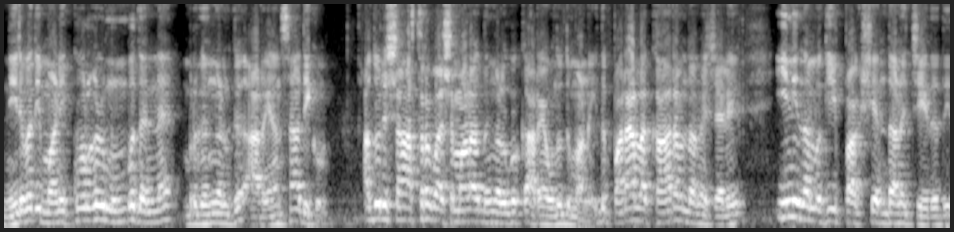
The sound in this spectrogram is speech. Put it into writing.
നിരവധി മണിക്കൂറുകൾ മുമ്പ് തന്നെ മൃഗങ്ങൾക്ക് അറിയാൻ സാധിക്കും. അതൊരു ശാസ്ത്രവശമാണ് അത് നിങ്ങൾക്കൊക്കെ അറിയാവുന്നതുമാണ്. ഇത് പറയാനുള്ള കാരണം എന്താണെന്ന് വെച്ചാൽ ഇനി നമുക്ക് ഈ പക്ഷി എന്താണ് ചെയ്തത്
